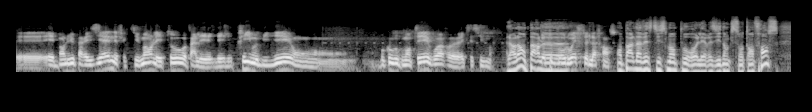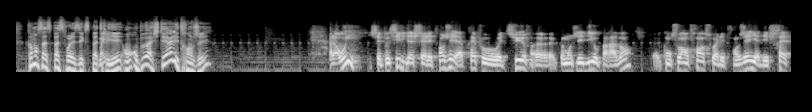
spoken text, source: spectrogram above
et, banlieue parisienne, effectivement, les taux, enfin les, les, prix immobiliers ont beaucoup augmenté, voire euh, excessivement. Alors là, on parle pour l'ouest de la France. On parle d'investissement pour les résidents qui sont en France. Comment ça se passe pour les expatriés on, peut acheter à l'étranger? Alors oui, c'est possible d'acheter à l'étranger. Après, il faut être sûr, comme je l'ai dit auparavant, qu'on soit en France ou à l'étranger, il y a des frais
